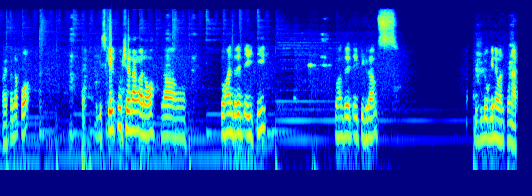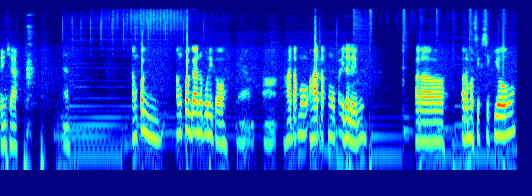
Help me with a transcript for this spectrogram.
So, ito na po. Mag-scale po siya ng ano, ng 280 280 grams. Bibilugin naman po natin siya. Yan. Ang pag ang pag ano po nito, ah, hatak mo hatak mo pa ilalim para para masiksik yung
